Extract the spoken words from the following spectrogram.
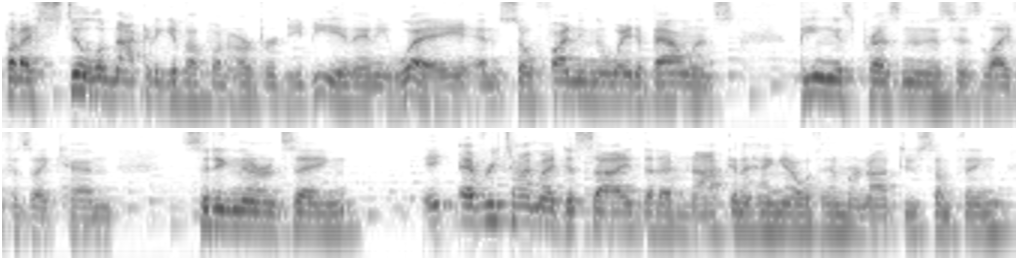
But I still am not going to give up on HarperDB in any way. And so finding the way to balance being as present as his life as I can, sitting there and saying, every time I decide that I'm not going to hang out with him or not do something,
